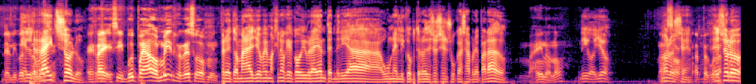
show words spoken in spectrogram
del helicóptero, El ride solo. El ride, sí. Voy para allá 2 mil, regreso 2 mil. Pero de todas maneras, yo me imagino que Kobe Bryant tendría un helicóptero de esos en su casa preparado. Imagino, ¿no? Digo yo. No, lo sé. Eso lo,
